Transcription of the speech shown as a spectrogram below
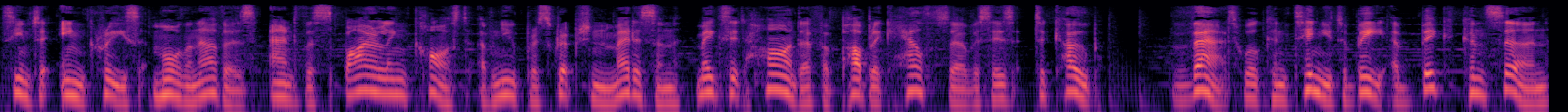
seem to increase more than others, and the spiraling cost of new prescription medicine makes it harder for public health services to cope. That will continue to be a big concern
